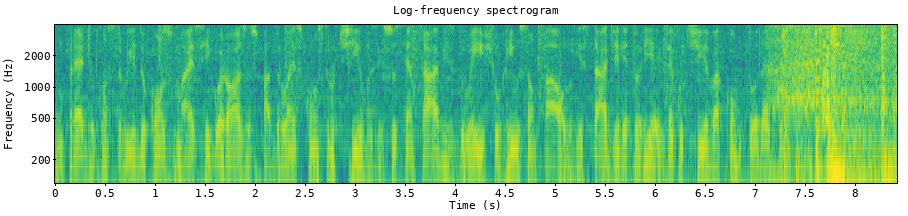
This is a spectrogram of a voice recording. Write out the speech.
um prédio construído com os mais rigorosos padrões construtivos e sustentáveis do eixo Rio-São Paulo, está a diretoria executiva com toda a sua.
